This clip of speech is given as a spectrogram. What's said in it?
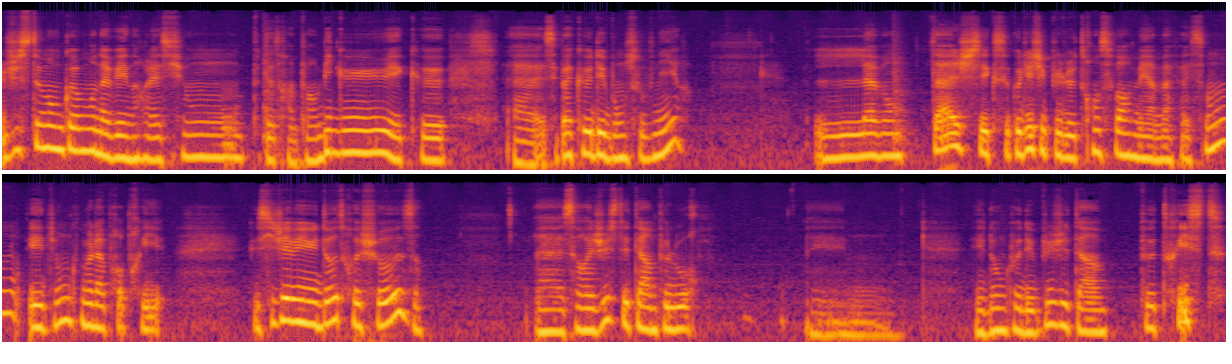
Justement, comme on avait une relation peut-être un peu ambiguë et que euh, c'est pas que des bons souvenirs, l'avantage c'est que ce collier, j'ai pu le transformer à ma façon et donc me l'approprier. Que si j'avais eu d'autres choses, euh, ça aurait juste été un peu lourd. Et, donc au début, j'étais un peu triste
